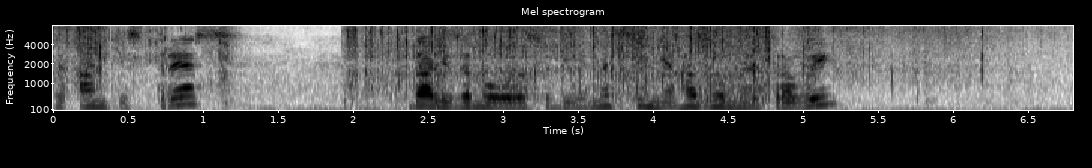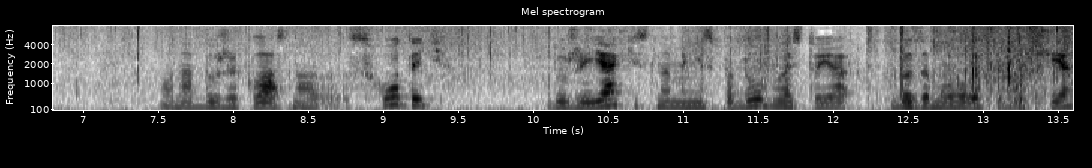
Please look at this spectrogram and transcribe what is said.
Це антистрес. Далі замовила собі насіння газонної трави. Вона дуже класно сходить, дуже якісна, мені сподобалось, то я дозамовила собі ще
